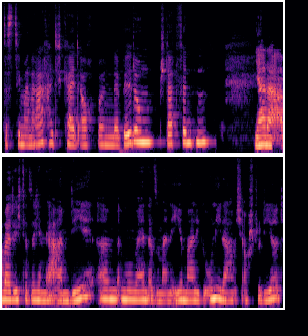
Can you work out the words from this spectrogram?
das Thema Nachhaltigkeit auch in der Bildung stattfinden. Ja, da arbeite ich tatsächlich in der AMD ähm, im Moment, also meine ehemalige Uni, da habe ich auch studiert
